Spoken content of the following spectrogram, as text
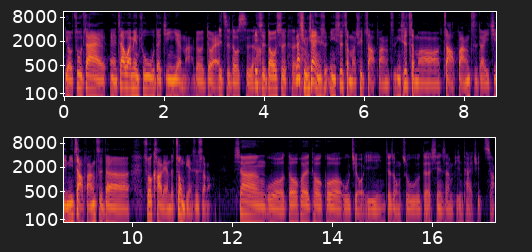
有住在呃在外面租屋的经验嘛？对不对？一直都是啊，一直都是。啊那请问一下，你是你是怎么去找房子？你是怎么找房子的？以及你找房子的所考量的重点是什么？像我都会透过五九一这种租屋的线上平台去找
